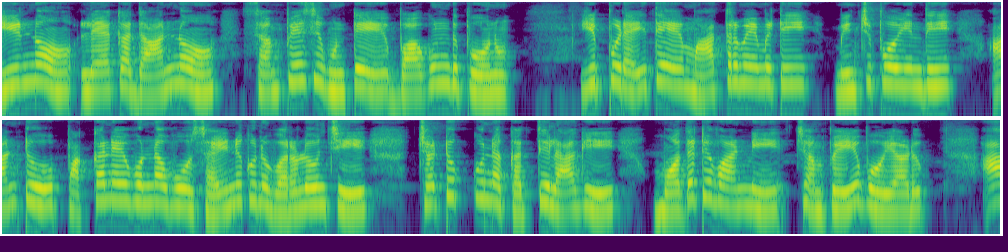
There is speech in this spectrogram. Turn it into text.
ఈనో లేక దాన్నో సంపేసి ఉంటే బాగుండిపోను ఇప్పుడైతే మాత్రమేమిటి? మించిపోయింది అంటూ పక్కనే ఉన్న ఓ సైనికుని వరలోంచి చటుక్కున కత్తిలాగి మొదటి వాణ్ణి చంపేయబోయాడు. ఆ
